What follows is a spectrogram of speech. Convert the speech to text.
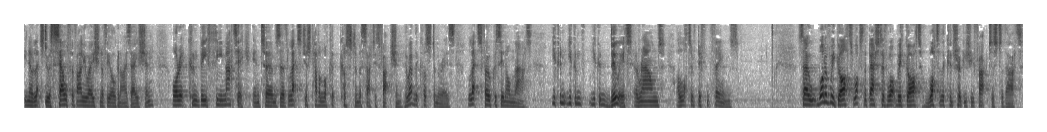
you know, let's do a self evaluation of the organisation, or it can be thematic in terms of let's just have a look at customer satisfaction. Whoever the customer is, let's focus in on that. You can, you can, you can do it around a lot of different things. So, what have we got? What's the best of what we've got? What are the contributory factors to that?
